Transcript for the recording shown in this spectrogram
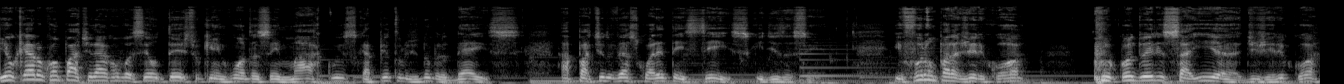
E eu quero compartilhar com você um texto que encontra-se em Marcos, capítulo de número 10, a partir do verso 46, que diz assim: E foram para Jericó. Quando ele saía de Jericó,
